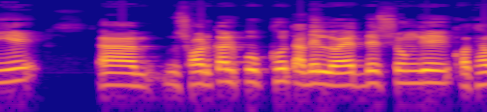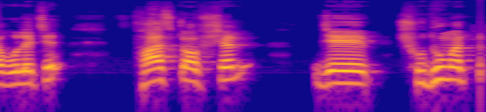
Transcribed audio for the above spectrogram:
নিয়ে সরকার পক্ষ তাদের লয়ারদের সঙ্গে কথা বলেছে। ফার্স্ট অপশন যে শুধুমাত্র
